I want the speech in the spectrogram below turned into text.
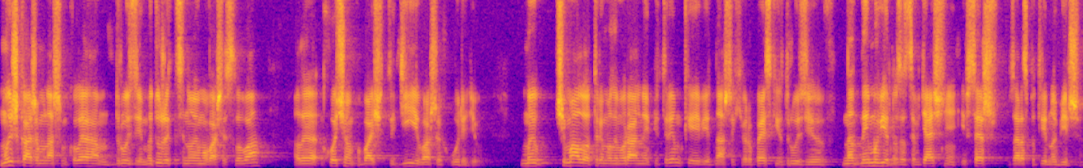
Ми ж кажемо нашим колегам, друзі, ми дуже цінуємо ваші слова, але хочемо побачити дії ваших урядів. Ми чимало отримали моральної підтримки від наших європейських друзів. Над- Неймовірно за це вдячні, і все ж зараз потрібно більше.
